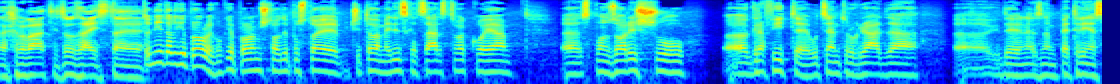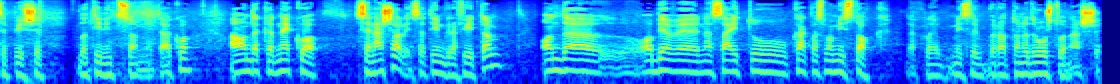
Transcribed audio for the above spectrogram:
Hrvati, to zaista je... To nije toliki problem, koliko je problem što ovdje postoje čitava medijska carstva koja sponzorišu grafite u centru grada, gdje, ne znam, Petrinja se piše latinicom i tako. A onda kad neko se našali sa tim grafitom, onda objave na sajtu kakva smo mi stok. Dakle, misli vjerojatno na društvo naše,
